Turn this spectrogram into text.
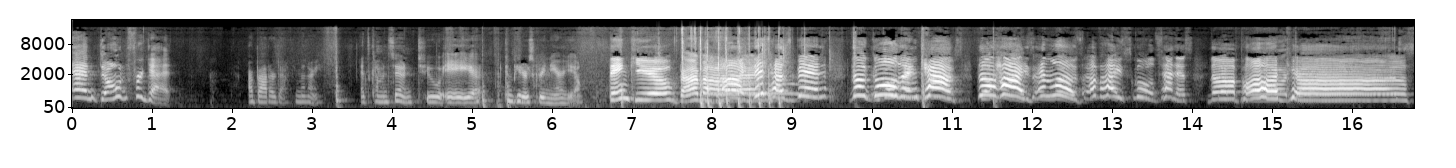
And don't forget about our documentary. It's coming soon to a computer screen near you. Thank you. Bye Bye. This has been the Golden Cavs, the highs and lows of high school tennis, the podcast.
